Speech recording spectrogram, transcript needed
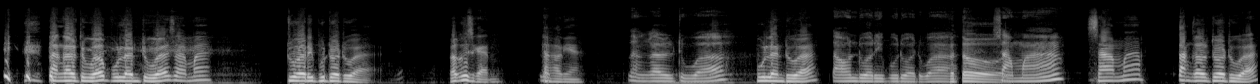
tanggal 2 bulan 2 sama 2022. Bagus kan tanggalnya? Tanggal 2 Bulan 2, tahun 2022. betul. Sama Sama tanggal 22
